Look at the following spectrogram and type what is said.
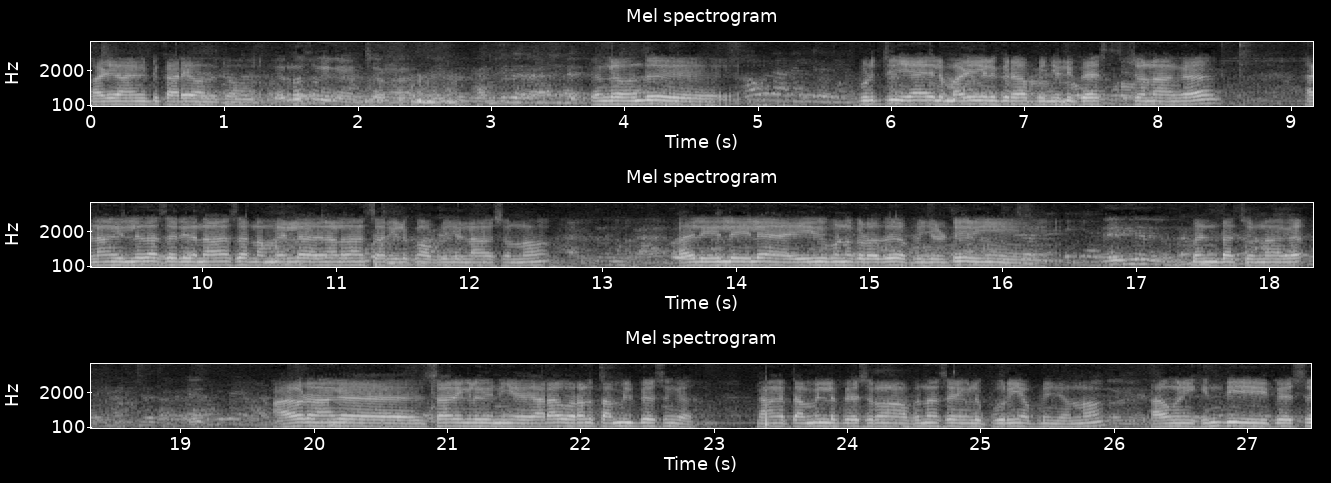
மடி வாங்கிட்டு கரையை வந்துட்டோம். எங்களை வந்து பிடிச்சி ஏன் இதில் மழை இழுக்கிற அப்படின்னு சொல்லி பேச சொன்னாங்க. நாங்கள் இல்லை தான் சார் இதனால் சார் நம்ம இல்லை அதனால தான் சார் இழுக்கும் அப்படின்னு சொல்லி நாங்கள் சொன்னோம். அதில் இல்லை இல்லை இது பண்ணக்கூடாது அப்படின்னு சொல்லிட்டு நீ பண்ணிட்டா சொன்னாங்க. அதோட நாங்கள் சார் எங்களுக்கு நீங்கள் யாராவது ஒரு ஆள் தமிழ் பேசுங்க. நாங்கள் தமிழில் பேசுகிறோம் அப்போ தான் சார் எங்களுக்கு புரியும் அப்படின்னு சொன்னோம். அவங்க நீ ஹிந்தி பேசு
